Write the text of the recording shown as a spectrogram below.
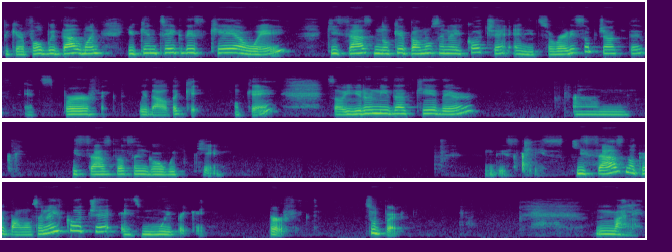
Be careful with that one. You can take this que away. Quizás no quepamos en el coche and it's already subjunctive. It's perfect without the que. Okay, so you don't need that que there. Um, quizás doesn't go with que. In this case. Quizás no quepamos en el coche es muy pequeño. Perfect. Super. Vale.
